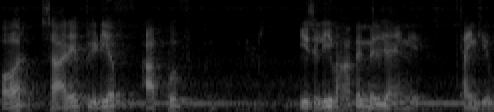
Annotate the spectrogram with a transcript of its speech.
और सारे पीडीएफ आपको ईज़िली वहाँ पर मिल जाएँगे। थैंक यू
